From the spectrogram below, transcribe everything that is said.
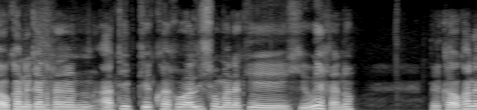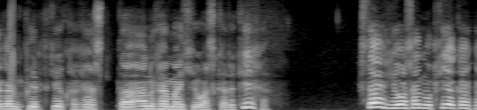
Jauhanakan atip que juajuali sumara que jiweja, ¿no? Pero jauhanakan piert que hasta anjama jiwaskara queja. Está jiwasan utjiaka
